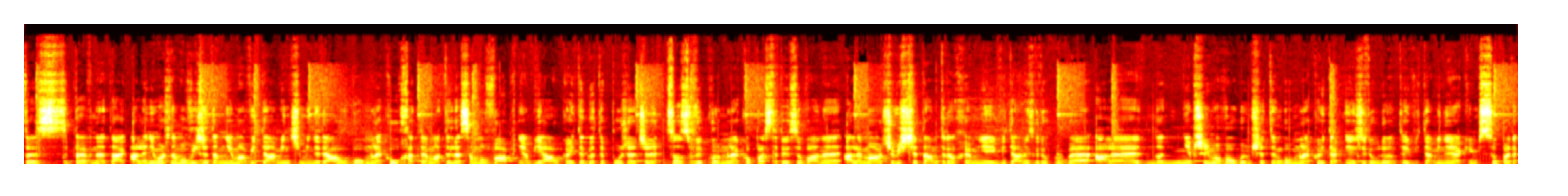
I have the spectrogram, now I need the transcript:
to jest pewne, tak? Ale nie można mówić, że tam nie ma witamin czy minerałów, bo mleko UHT ma tyle samo wapnia, białka i tego typu rzeczy, co zwykłe mleko pasteryzowane, ale ma oczywiście tam trochę mniej witamin z grupy B, ale no, nie przejmowałbym się tym, bo mleko i tak nie jest źródłem tej witaminy jakimś super,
